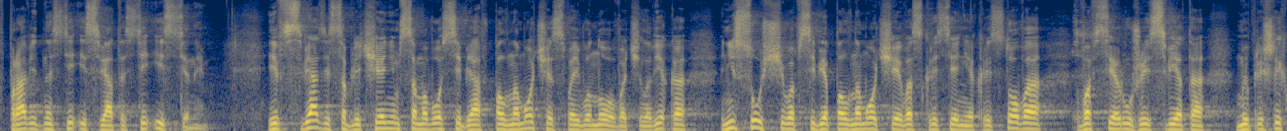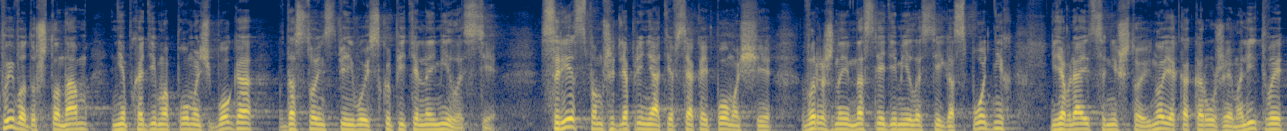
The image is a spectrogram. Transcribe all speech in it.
в праведности и святости истины – и в связи с обличением самого себя в полномочия своего нового человека, несущего в себе полномочия воскресения Христова во все оружие света, мы пришли к выводу, что нам необходима помощь Бога в достоинстве Его искупительной милости. Средством же для принятия всякой помощи, выраженной в наследии милости Господних, является не что иное, как оружие молитвы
